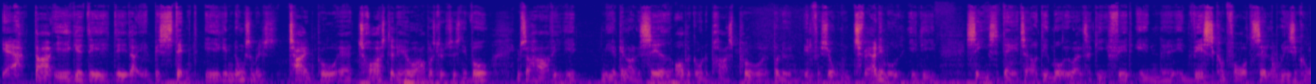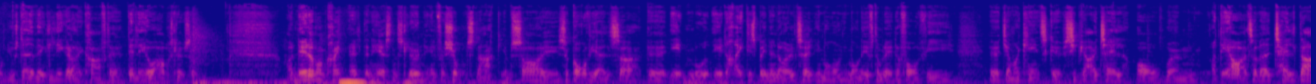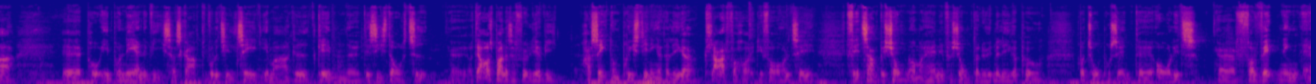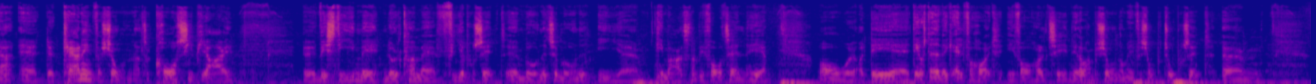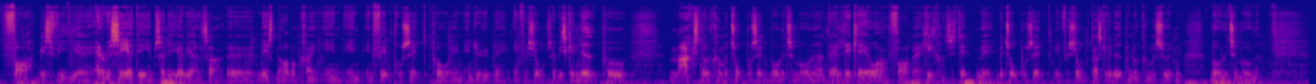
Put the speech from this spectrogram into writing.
ja, der er ikke det, det, der er bestemt ikke nogen som helst tegn på, at trods det lave arbejdsløshedsniveau, jamen så har vi et mere generaliseret opadgående pres på, øh, på løn, inflationen. Tværtimod i de seneste data, og det må jo altså give Fed en, øh, en vis komfort, selvom risikoen jo stadigvæk ligger der i kraft af den lave arbejdsløshed. Og netop omkring alt den her sådan, løn, inflationssnak, jamen så, øh, så går vi altså øh, ind mod et rigtig spændende nøgletal i morgen. I morgen eftermiddag, der får vi øh, de amerikanske CPI-tal, og, øh, og det har jo altså været et tal, der øh, på imponerende vis har skabt volatilitet i markedet gennem øh, det sidste års tid. Øh, og det afspejler selvfølgelig, at vi har set nogle prisstigninger, der ligger klart for højt i forhold til Feds ambition om at have en inflation, der løbende ligger på, på 2% øh, årligt. Øh, forventningen er, at øh, kerneinflationen, altså core CPI, øh, vil stige med 0,4 procent øh, måned til måned i, i marts, når vi får tallene her. Og, øh, og det, øh, det er jo stadigvæk alt for højt i forhold til netop ambitionen om en inflation på 2%. Øhm, For hvis vi øh, analyserer det, så ligger vi altså øh, næsten op omkring en, en, en 5% på en, en løbende inflation. Så vi skal ned på maks 0,2% måned til måned, og det er lidt lavere for at være helt konsistent med, med 2% inflation. Der skal vi ned på 0,17 måned til måned.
